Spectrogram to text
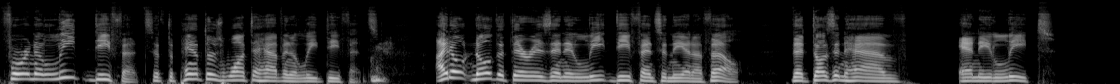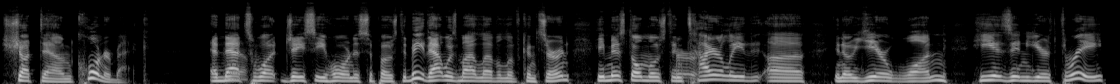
for an elite defense, if the Panthers want to have an elite defense, I don't know that there is an elite defense in the NFL that doesn't have an elite shutdown cornerback. And Yeah. that's what Jaycee Horn is supposed to be. That was my level of concern. He missed almost Sure. entirely, uh, you know, year one. He is in year three,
